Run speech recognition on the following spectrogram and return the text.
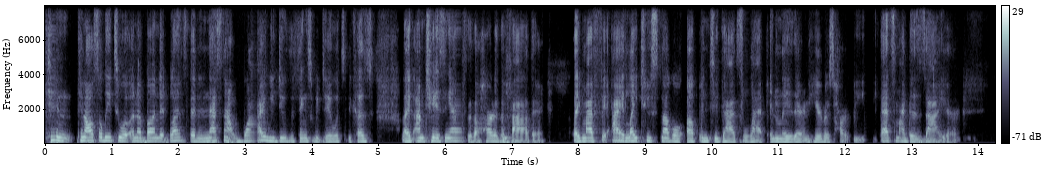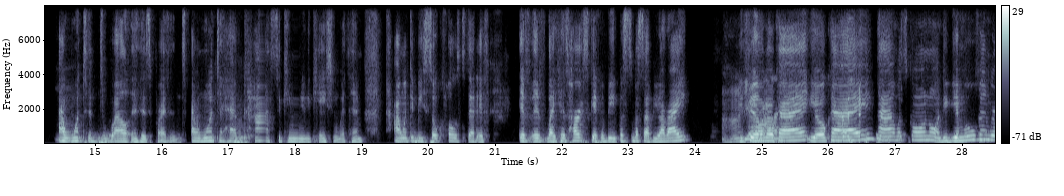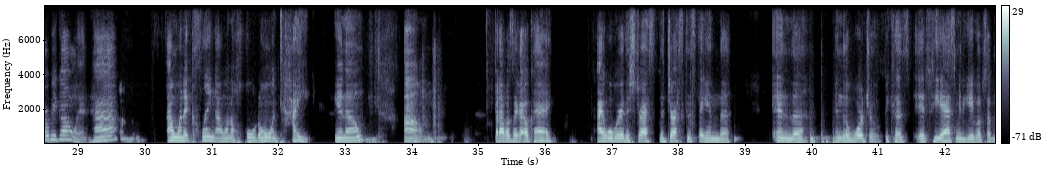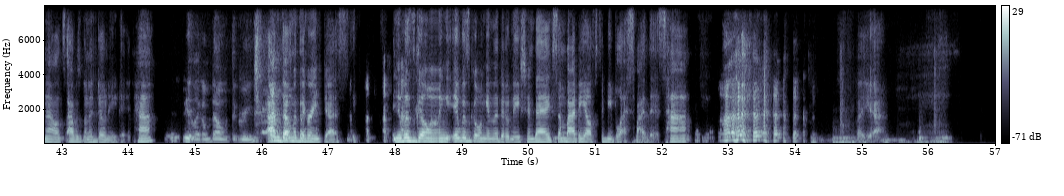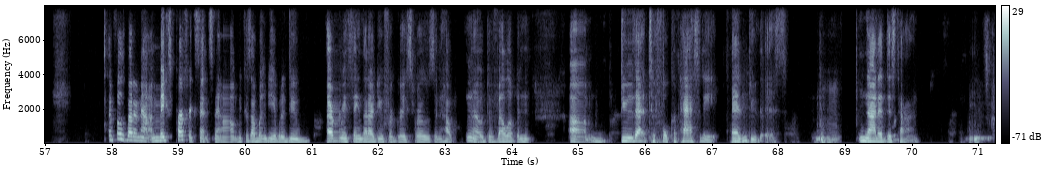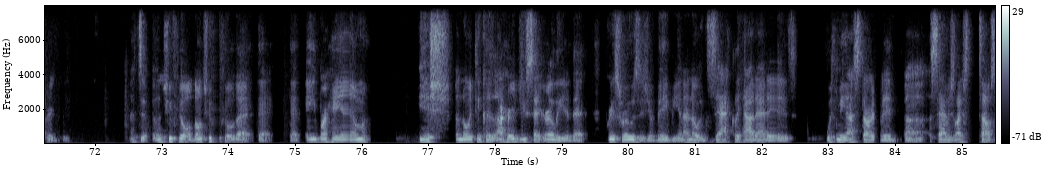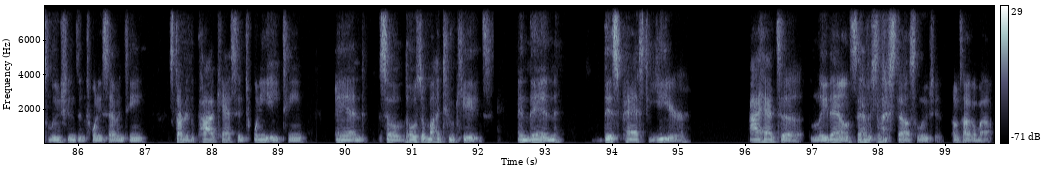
can can also lead to an abundant blessing. And that's not why we do the things we do. It's because like i'm chasing after the heart of the father. Like my i like to snuggle up into god's lap and lay there and hear his heartbeat. That's my desire. I mm-hmm. want to dwell in his presence. I want to have constant communication with him. I want to be so close that if if if like his heart skip a beat what's, what's up? You all right uh-huh. You feeling right. okay? You okay? huh? What's going on? Did you moving? Where are we going? Huh? Uh-huh. I want to cling. I want to hold on tight you know? Mm-hmm. Um, but I was like, okay, I will wear this dress. The dress can stay in the in the in the wardrobe because if he asked me to give up something else, I was going to donate it, huh? Feel like I'm done with the green. Dress. I'm done with the green dress. it was going. It was going in the donation bag. Somebody else could be blessed by this, huh? but yeah, it feels better now. It makes perfect sense now because I wouldn't be able to do everything that I do for Grace Rose and help you know develop and um, do that to full capacity and do this. Mm-hmm. Not at this time. It's crazy. That's it. Don't you feel? Don't you feel that that that Abraham ish anointing? Because I heard you say earlier that Grace Rose is your baby, and I know exactly how that is. With me, I started uh, Savage Lifestyle Solutions in 2017. Started the podcast in 2018, and so those are my two kids. And then this past year, I had to lay down Savage Lifestyle Solution. I'm talking about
